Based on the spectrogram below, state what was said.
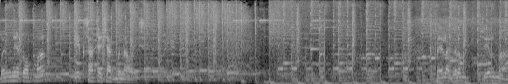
બંને ટોપમાં એક સાથે શાક બનાવાય છે. પહેલાં ગરમ તેલમાં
